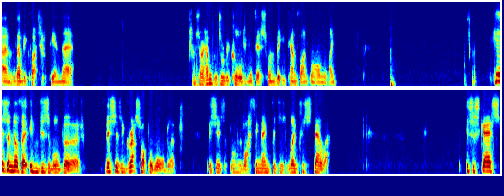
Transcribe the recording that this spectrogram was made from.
and they'll be quite happy in there. Sorry, I haven't got a recording of this one, but you can find one online. Here's another invisible bird. This is a grasshopper warbler. This is the Latin name for it is Locustella. It's a scarce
